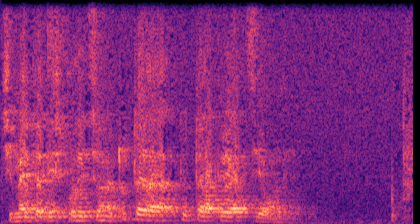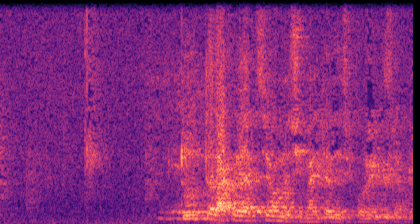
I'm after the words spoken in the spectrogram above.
ci mette a disposizione tutta la, tutta la creazione. Tutta la creazione ci mette a disposizione.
